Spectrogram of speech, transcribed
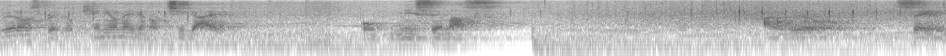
ウェロースプレイとケニ・オメガの違いを見せます。I will save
